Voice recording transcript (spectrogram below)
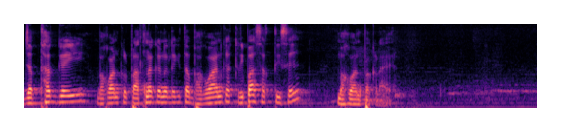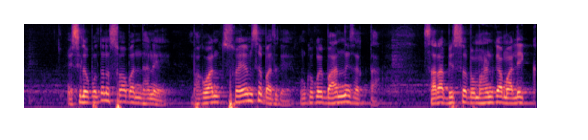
जब थक गई, भगवान को प्रार्थना करने लगी, तब भगवान का कृपा शक्ति से भगवान पकड़ाए। इसीलिए बोलते ना, स्वबंधन है। भगवान स्वयं से बच गए, उनको कोई बाँध नहीं सकता। सारा विश्व ब्रह्मांड का मालिक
